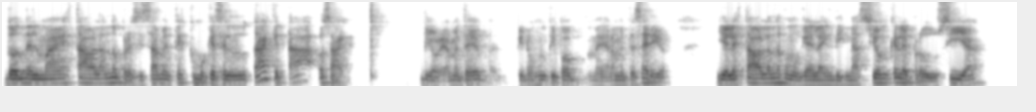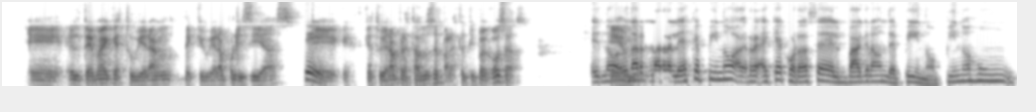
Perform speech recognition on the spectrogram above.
donde el mae estaba hablando precisamente como que se le notaba que estaba, o sea, digo, obviamente Pino es un tipo medianamente serio, y él estaba hablando como que de la indignación que le producía eh, el tema de que estuvieran, de que hubiera policías que, estuvieran prestándose para este tipo de cosas. Eh, no, em, la realidad es que Pino, hay que acordarse del background de Pino. Pino es un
